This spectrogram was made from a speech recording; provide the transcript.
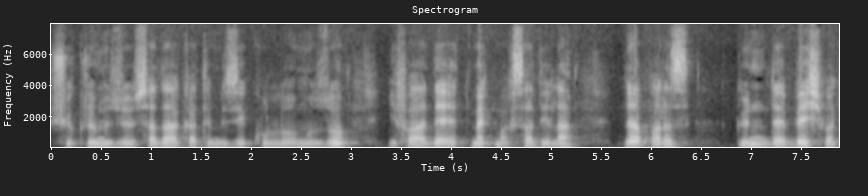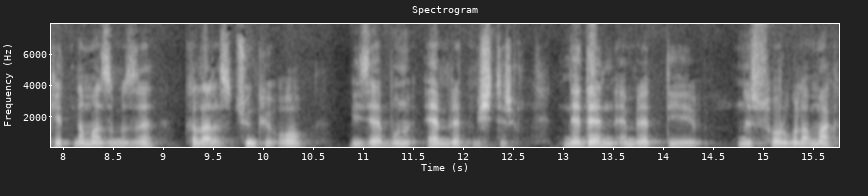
şükrümüzü, sadakatimizi, kulluğumuzu ifade etmek maksadıyla ne yaparız? Günde beş vakit namazımızı kılarız. Çünkü o bize bunu emretmiştir. Neden emrettiğini sorgulamak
